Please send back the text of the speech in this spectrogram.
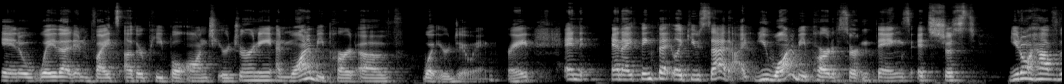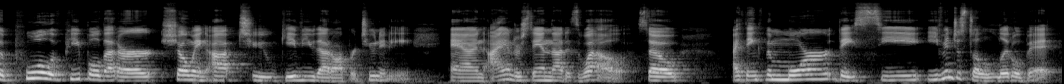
in a way that invites other people onto your journey and want to be part of what you're doing, right? And and I think that like you said, I, you want to be part of certain things. It's just you don't have the pool of people that are showing up to give you that opportunity. And I understand that as well. So I think the more they see even just a little bit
